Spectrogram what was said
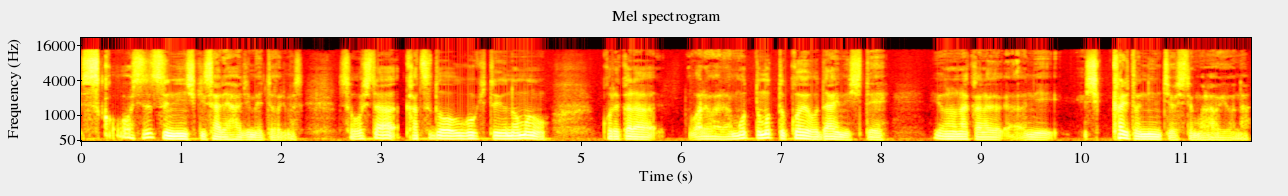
少しずつ認識され始めております。そうした活動動きというのもこれから我々はもっともっと声を大にして世の中にしっかりと認知をしてもらうような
